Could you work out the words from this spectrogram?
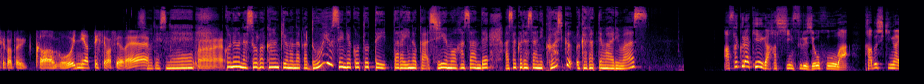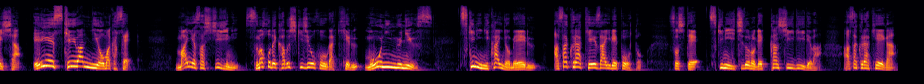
っていが強引にやってきてますよね。そうですね。はい、このような相場環境の中、どういう戦略を取っていったらいいのか、CM を挟んで、朝倉さんに詳しく伺ってまいります。朝倉慶が発信する情報は、株式会社 ASK-1 にお任せ。毎朝7時にスマホで株式情報が聞けるモーニングニュース。月に2回のメール、朝倉経済レポート。そして月に一度の月間 CD では、朝倉慶が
